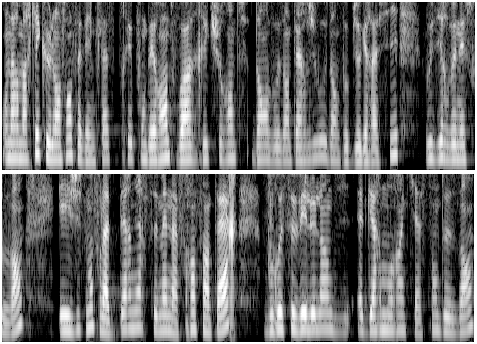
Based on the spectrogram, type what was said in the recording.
on a remarqué que l'enfance avait une place prépondérante, voire récurrente dans vos interviews, dans vos biographies. Vous y revenez souvent. Et justement, pour la dernière semaine à France Inter, vous recevez le lundi Edgar Morin qui a 102 ans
